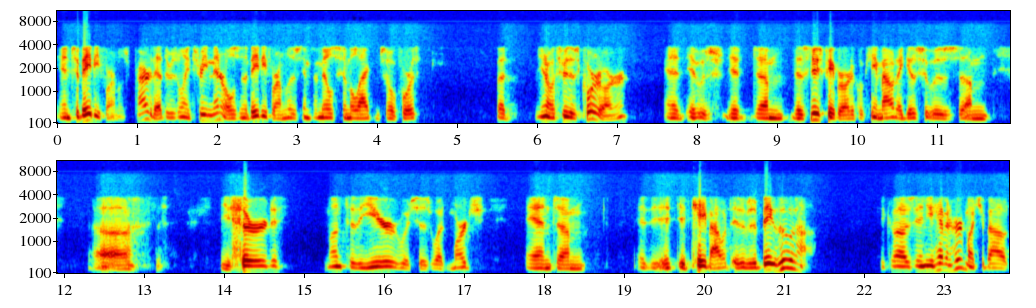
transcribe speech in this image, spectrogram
into baby formulas. Prior to that, there was only three minerals in the baby formulas: Enfamil, Similac, and so forth. But you know, through this court order, and it, it was it um, this newspaper article came out. I guess it was um, uh, the third month of the year, which is what March, and um, it, it, it, came out. It was a big hoo-ha because, and you haven't heard much about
